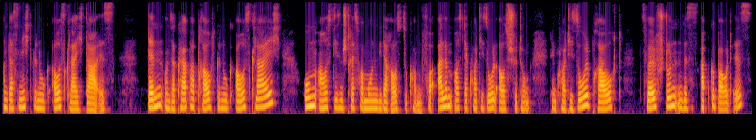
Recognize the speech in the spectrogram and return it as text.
und dass nicht genug Ausgleich da ist. Denn unser Körper braucht genug Ausgleich, um aus diesen Stresshormonen wieder rauszukommen, vor allem aus der Cortisolausschüttung. Denn Cortisol braucht zwölf Stunden, bis es abgebaut ist.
